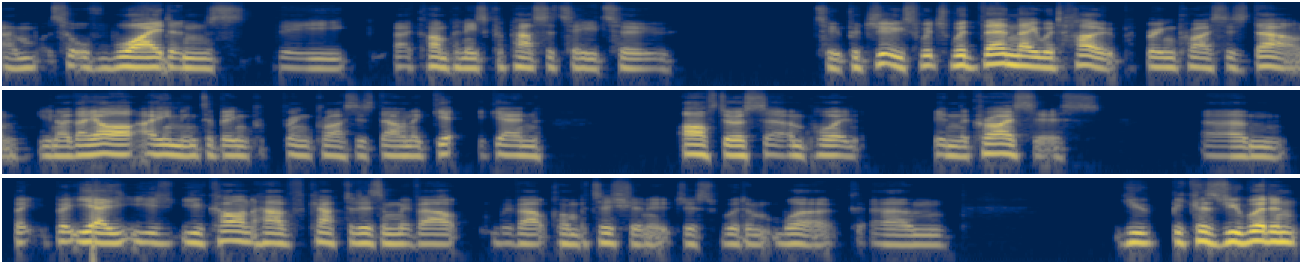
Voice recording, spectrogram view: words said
and sort of widens the uh, company's capacity to to produce, which would then they would hope bring prices down. You know, they are aiming to bring bring prices down again after a certain point in the crisis. Um, but but yeah, you you can't have capitalism without without competition. It just wouldn't work. Um, you because you wouldn't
